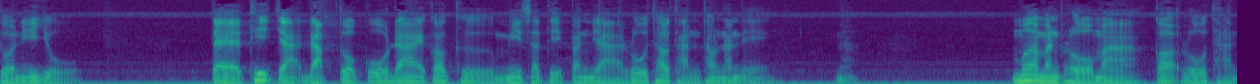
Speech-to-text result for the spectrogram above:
ตัวนี้อยู่ แต่ที่จะดับตัวกูได้ก็คือมีสติปัญญารู้เท่าทันเท่านั้นเองนะเมื่อมันโผล่มาก็รู้ทัน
